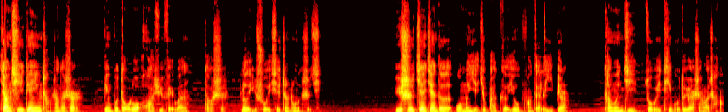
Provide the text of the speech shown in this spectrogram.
讲起电影场上的事儿，并不抖落花絮绯闻，倒是乐意说一些郑重的事情。于是渐渐的，我们也就把葛优放在了一边儿。滕文骥作为替补队员上了场，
